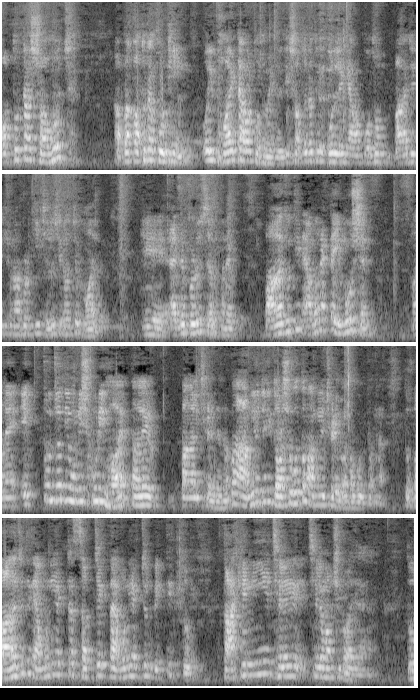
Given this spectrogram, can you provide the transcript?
কতটা সহজ বা কতটা কঠিন, ওই ভয়টা আমার প্রথমে ছিল। যে শব্দটা তুমি বললে যে আমার প্রথম বাঘাযতীন শোনার পর কি ছিল, সেটা হচ্ছে ভয়। যে অ্যাজ এ প্রডিউসার মানে বাঘাযতীন এমন একটা ইমোশন মানে একটু যদি উনিশ কুড়ি হয়, তাহলে বাঙালি ছেড়ে দেবে বা আমিও যদি দর্শক হতাম, আমিও ছেড়ে কথা বলতাম না। তো বাঘাযতীন এমনই একটা সাবজেক্ট বা এমনই একজন ব্যক্তিত্ব, তাকে নিয়ে ছেলে ছেলে মানুষই করা যায় না। তো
